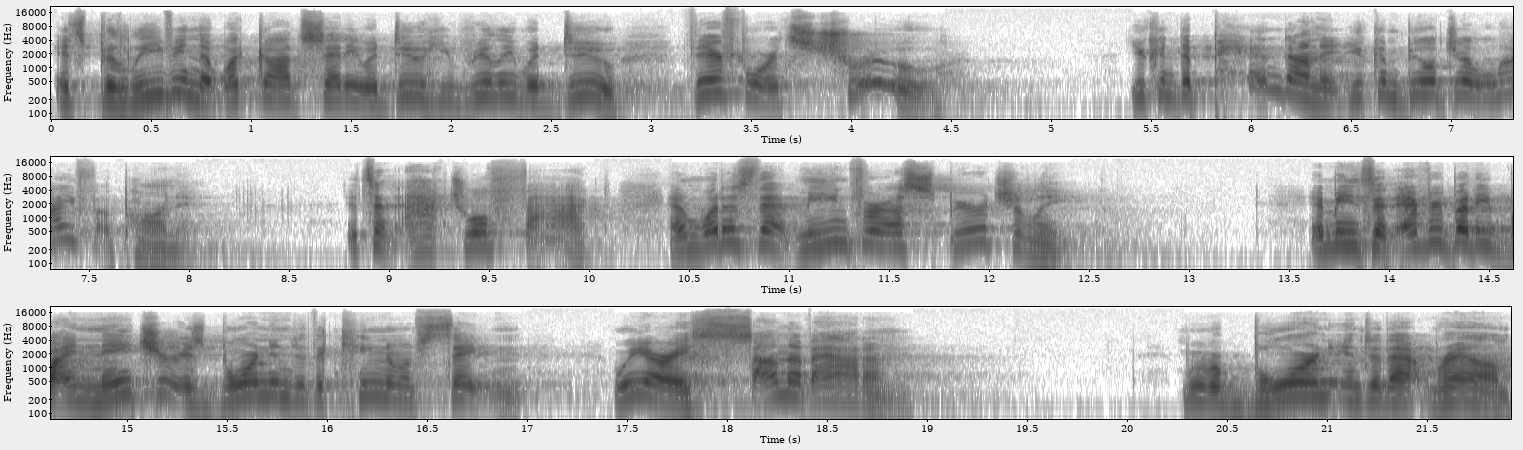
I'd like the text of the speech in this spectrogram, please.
It's believing that what God said He would do, He really would do. Therefore, it's true. You can depend on it, you can build your life upon it. It's an actual fact. And what does that mean for us spiritually? It means that everybody by nature is born into the kingdom of Satan. We are a son of Adam. We were born into that realm,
